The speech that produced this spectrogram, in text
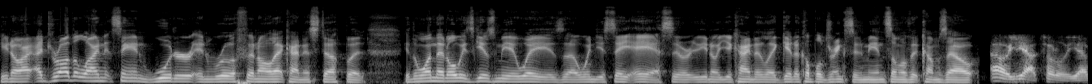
you know, I, I, draw the line at saying wooder and roof and all that kind of stuff. But the one that always gives me away is uh, when you say ass or, you know, you kind of like get a couple drinks in me and some of it comes out. Oh, yeah, totally. Yeah.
